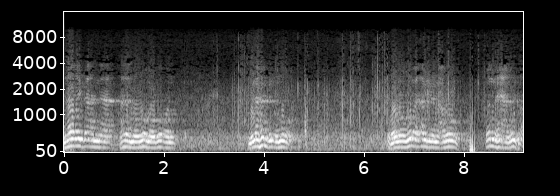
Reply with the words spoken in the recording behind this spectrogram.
لا ريب أن هذا الموضوع موضوع من أهم الأمور وهو موضوع الأمر بالمعروف والنهي عن المنكر.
